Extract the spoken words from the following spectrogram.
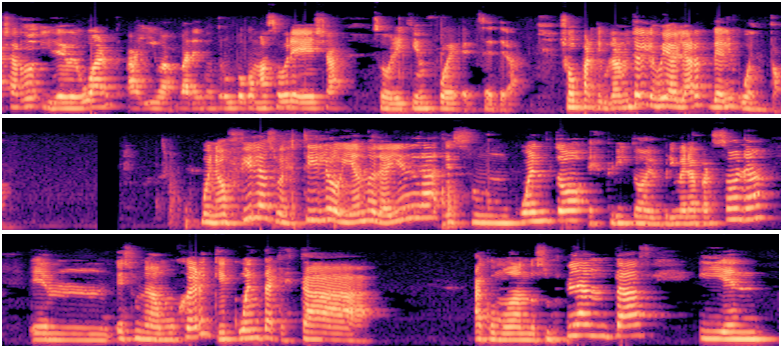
Gallardo y de Eve Ward. Ahí van a encontrar un poco más sobre ella, sobre quién fue, etc. Yo particularmente hoy les voy a hablar del cuento. Bueno, fiel a su estilo, Guiando la Hiedra es un cuento escrito en primera persona. Em, es una mujer que cuenta que está acomodando sus plantas y en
